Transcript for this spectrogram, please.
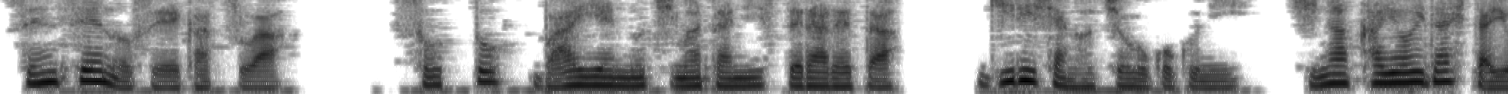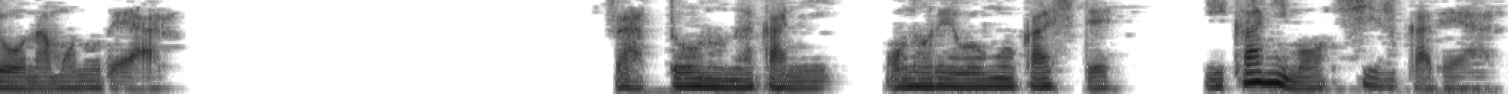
先生の生活は、そっと梅園の巷に捨てられたギリシャの彫刻に血が通い出したようなものである。雑踏の中に己を動かして、いかにも静かである。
